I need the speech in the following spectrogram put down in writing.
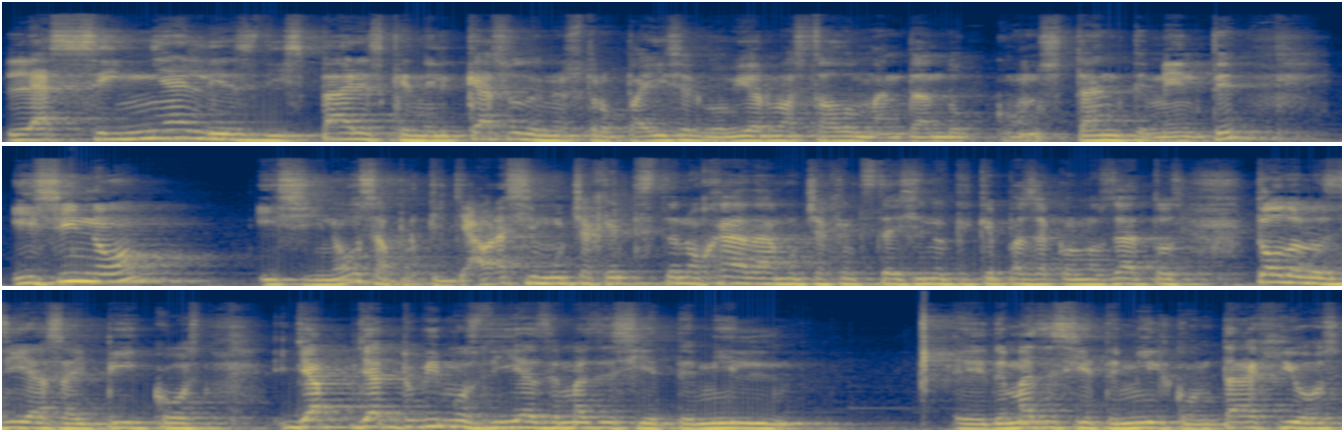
las señales dispares que en el caso de nuestro país el gobierno ha estado mandando constantemente. Y si no, y si no, o sea, porque ya ahora sí mucha gente está enojada, mucha gente está diciendo que qué pasa con los datos, todos los días hay picos, ya, ya tuvimos días de más de 7 mil... eh, de más de 7 mil contagios,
